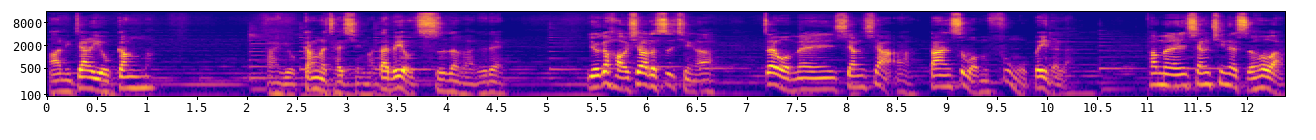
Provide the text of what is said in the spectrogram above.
啊，你家里有缸吗？啊，有缸了才行啊，代表有吃的嘛，对不对？有个好笑的事情啊，在我们乡下啊，当然是我们父母辈的了，他们相亲的时候啊。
